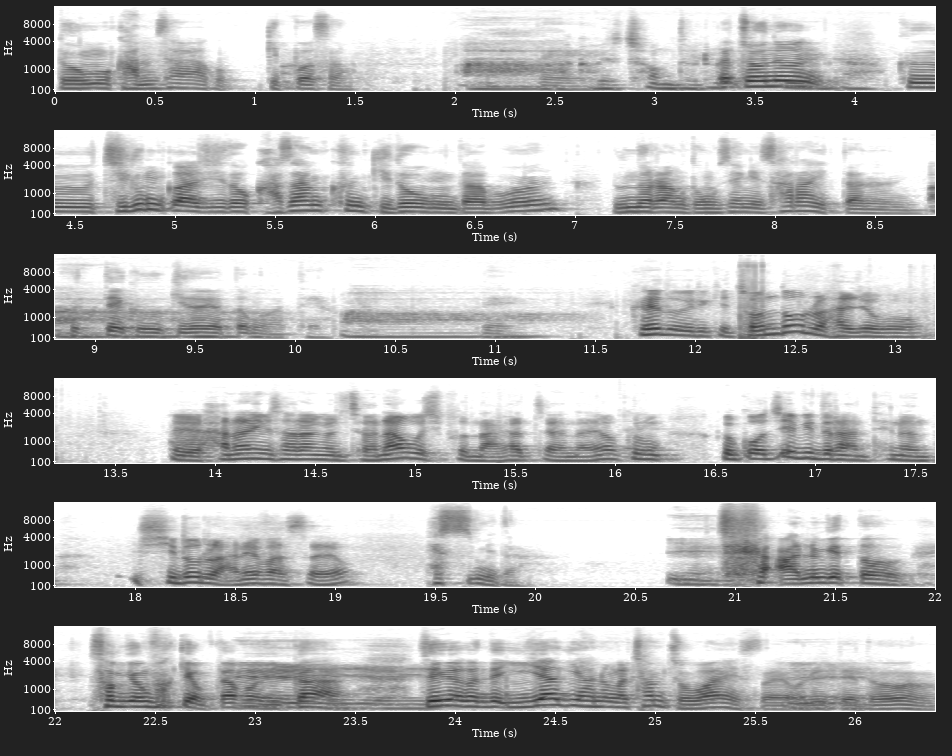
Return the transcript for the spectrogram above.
너무 감사하고 기뻐서 아, 네. 거기서 처음 들어. 그러니까 저는 그 지금까지도 가장 큰 기도 응답은 누나랑 동생이 살아 있다는 그때 그 기도였던 것 같아요. 아. 네. 그래도 이렇게 전도를 하려고 예, 아. 하나님 사랑을 전하고 싶어 나갔잖아요. 그럼 그 꽃제비들한테는 시도를 안 해봤어요? 했습니다. 예. 제가 아는 게 또 성경밖에 없다 보니까 예, 예, 예. 제가 근데 이야기하는 걸 참 좋아했어요 어릴 예. 때도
